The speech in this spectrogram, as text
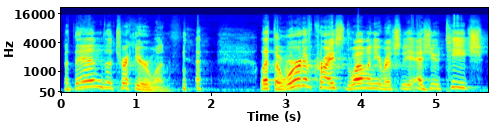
But then the trickier one. Let the word of Christ dwell in you richly as you teach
